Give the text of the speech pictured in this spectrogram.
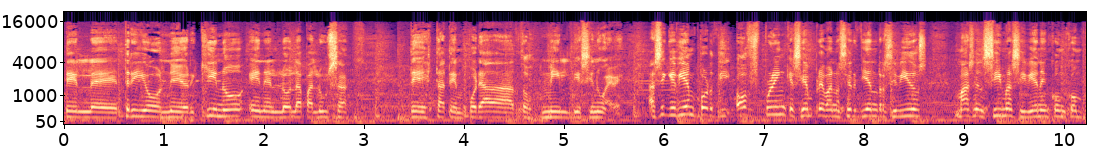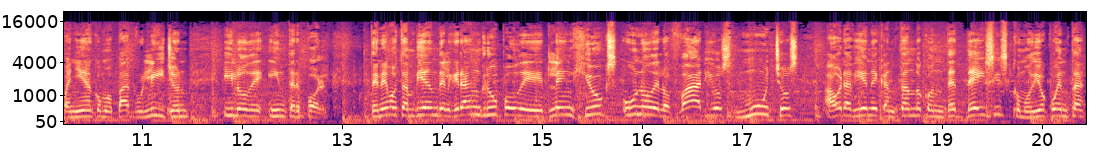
del eh, trío neoyorquino en el Lollapalooza de esta temporada 2019. Así que bien por The Offspring, que siempre van a ser bien recibidos, más encima si vienen con compañía como Bad Religion y lo de Interpol. Tenemos también del gran grupo de Glenn Hughes, uno de los varios, muchos, ahora viene cantando con Dead Daisies, como dio cuenta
